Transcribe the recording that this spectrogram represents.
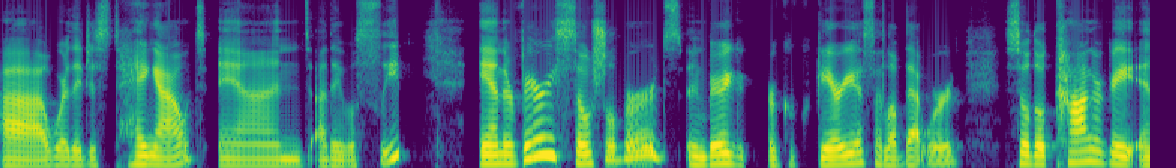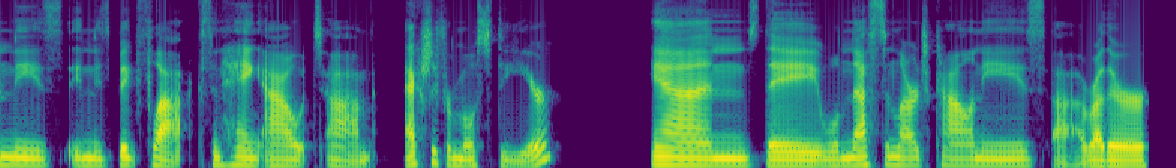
uh, where they just hang out and uh, they will sleep. And they're very social birds and very gregarious. I love that word. So they'll congregate in these in these big flocks and hang out um, actually for most of the year and they will nest in large colonies. Uh, rather,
